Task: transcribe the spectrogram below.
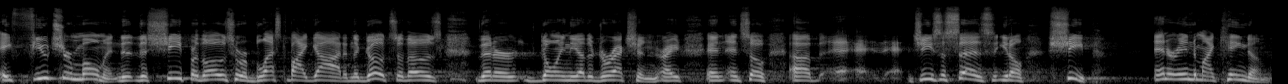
a future moment. The, the sheep are those who are blessed by God, and the goats are those that are going the other direction, right? And, and so uh, Jesus says, you know, sheep, enter into my kingdom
